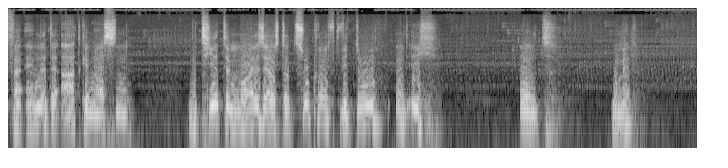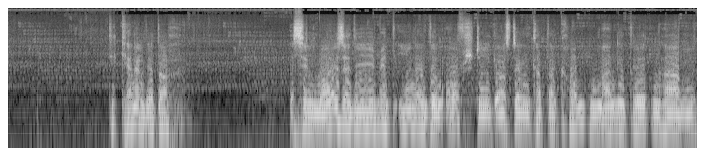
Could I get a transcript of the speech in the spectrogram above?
veränderte Artgenossen, mutierte Mäuse aus der Zukunft wie du und ich. Und Moment. Die kennen wir doch. Es sind Mäuse, die mit ihnen den Aufstieg aus den Katakomben angetreten haben.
